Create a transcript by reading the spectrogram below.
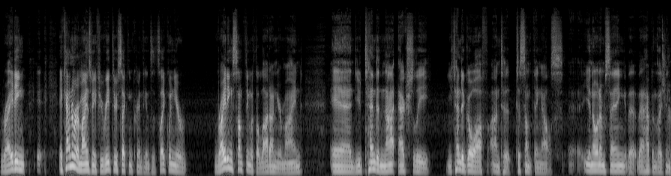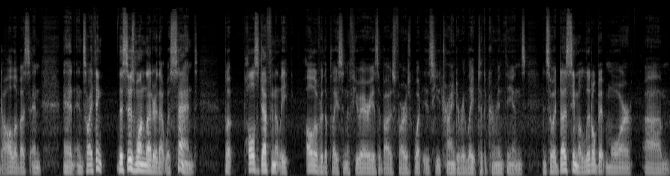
writing. It, it kind of reminds me, if you read through Second Corinthians, it's like when you're writing something with a lot on your mind, and you tend to not actually you tend to go off onto to something else. Uh, you know what I'm saying? That that happens, I sure. think, to all of us. And and and so I think this is one letter that was sent, but Paul's definitely all over the place in a few areas about as far as what is he trying to relate to the Corinthians. And so it does seem a little bit more. Um,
